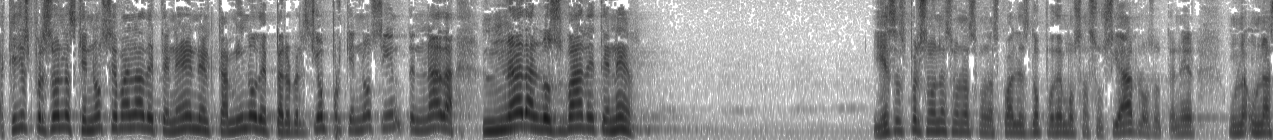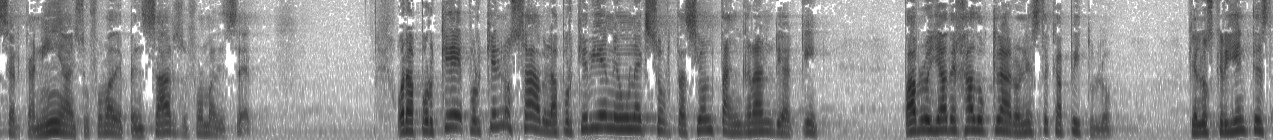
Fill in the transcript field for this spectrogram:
Aquellas personas que no se van a detener en el camino de perversión porque no sienten nada, nada los va a detener. Y esas personas son las con las cuales no podemos asociarlos o tener una, cercanía en su forma de pensar, su forma de ser. Ahora, ¿por qué, ¿por qué nos habla? ¿Por qué viene una exhortación tan grande aquí? Pablo ya ha dejado claro en este capítulo que los creyentes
